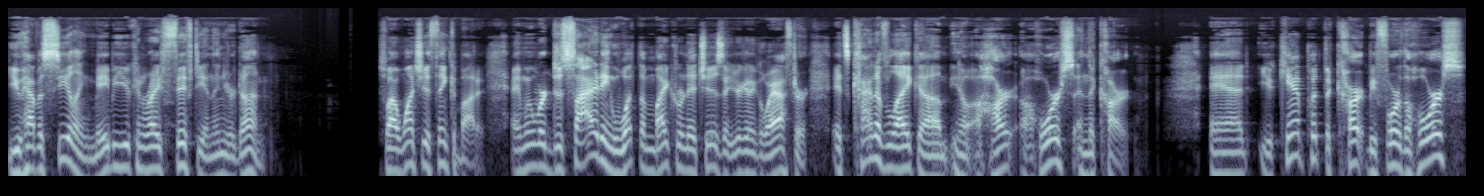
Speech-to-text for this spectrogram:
you have a ceiling maybe you can write 50 and then you're done so I want you to think about it. And when we're deciding what the micro niche is that you're going to go after, it's kind of like um, you know a heart, a horse and the cart. And you can't put the cart before the horse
